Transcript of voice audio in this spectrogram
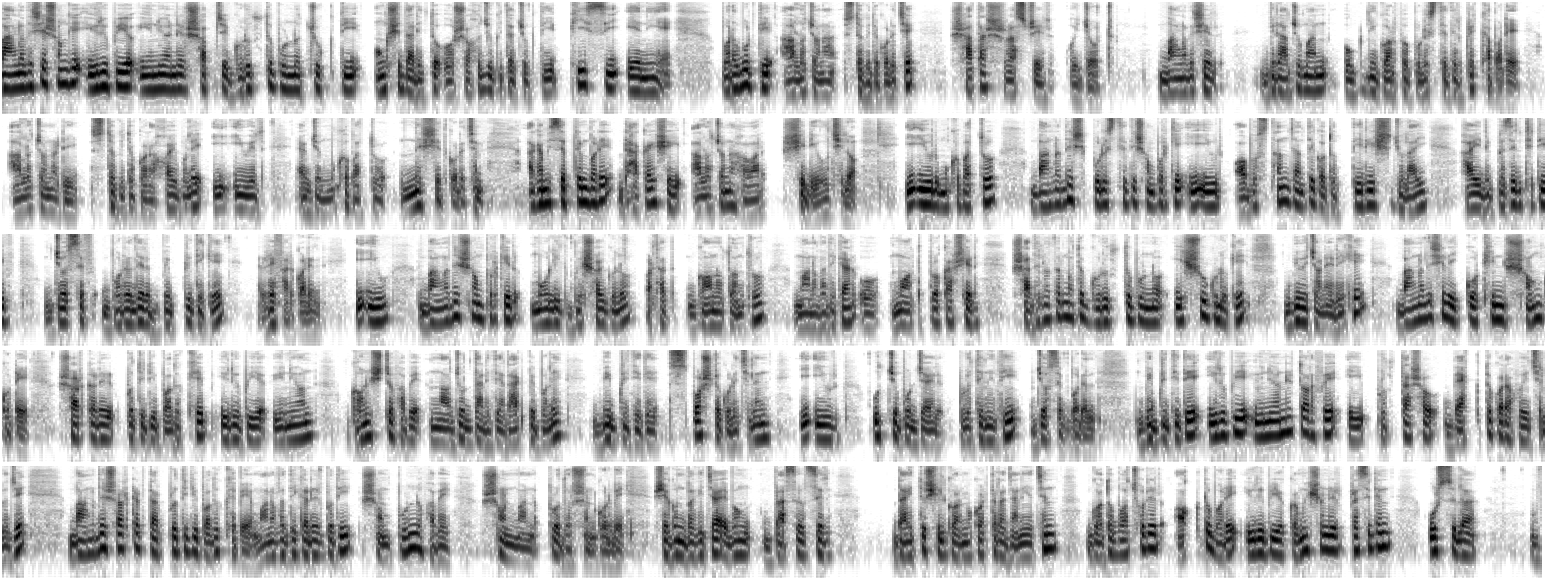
বাংলাদেশের সঙ্গে ইউরোপীয় ইউনিয়নের সবচেয়ে গুরুত্বপূর্ণ চুক্তি, অংশীদারিত্ব ও সহযোগিতা চুক্তি পিসিএ নিয়ে পরবর্তী আলোচনা স্থগিত করেছে সাতাশ রাষ্ট্রের ওই জোট। বাংলাদেশের বিরাজমান অগ্নিগর্ভ পরিস্থিতির প্রেক্ষাপটে আলোচনাটি স্থগিত করা হয় বলে ইইউ এর একজন মুখপাত্র নিশ্চিত করেছেন। আগামী সেপ্টেম্বরে ঢাকায় সেই আলোচনা হওয়ার শিডিউল ছিল। ইইউর মুখপাত্র, বাংলাদেশ পরিস্থিতি সম্পর্কে ইইউর অবস্থান জানতে গত তিরিশ জুলাই হাই রিপ্রেজেন্টেটিভ জোসেফ বোরেলের বিবৃতিকে রেফার করেন। ইইউ বাংলাদেশ সম্পর্কের মৌলিক বিষয়গুলো, অর্থাৎ গণতন্ত্র, মানবাধিকার ও মত প্রকাশের স্বাধীনতার মতো গুরুত্বপূর্ণ ইস্যুগুলোকে বিবেচনায় রেখে বাংলাদেশের এই কঠিন সংকটে সরকারের প্রতিটি পদক্ষেপ ইউরোপীয় ইউনিয়ন ঘনিষ্ঠভাবে নজরদারিতে রাখবে বলে বিবৃতিতে স্পষ্ট করেছিলেন ইইউর উচ্চ পর্যায়ের প্রতিনিধি জোসেফ বোরেল। বিবৃতিতে ইউরোপীয় ইউনিয়নের তরফে এই প্রত্যাশাও ব্যক্ত করা হয়েছিল যে বাংলাদেশ সরকার তার প্রতিটি পদক্ষেপে মানবাধিকারের প্রতি সম্পূর্ণভাবে সম্মান প্রদর্শন করবে। সেগুনবাগিচা এবং ব্রাসেলসের দায়িত্বশীল কর্মকর্তারা জানিয়েছেন, গত বছরের অক্টোবরে ইউরোপীয় কমিশনের প্রেসিডেন্ট উর্সুলা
